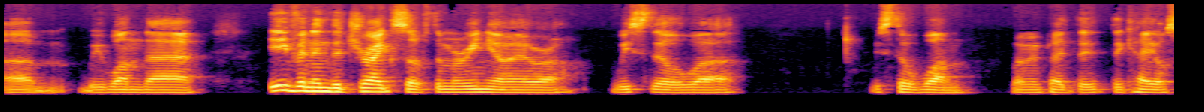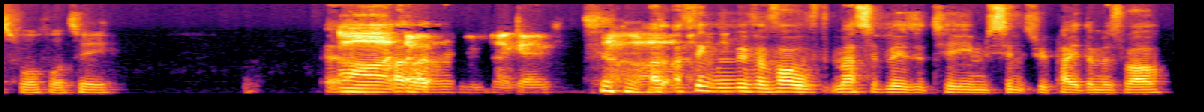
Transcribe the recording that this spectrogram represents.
um, we won there. Even in the dregs of the Mourinho era, we still uh, we still won when we played the, the Chaos four four two. Oh, I don't I- remember that game. I, I think we've evolved massively as a team since we played them as well.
